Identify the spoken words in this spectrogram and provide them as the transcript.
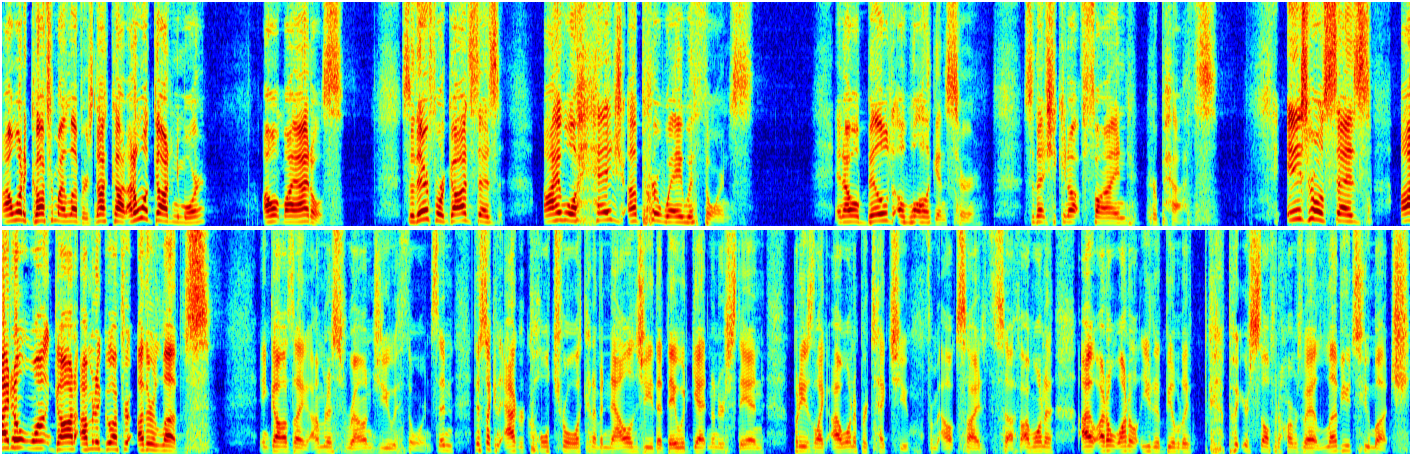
I want to go after my lovers, not God. I don't want God anymore. I want my idols. So therefore, God says, I will hedge up her way with thorns, and I will build a wall against her so that she cannot find her paths. Israel says, I don't want God. I'm going to go after other loves. And God's like, I'm going to surround you with thorns. And there's like an agricultural kind of analogy that they would get and understand. But he's like, I want to protect you from outside stuff. I want to, I, I don't want you to be able to put yourself in harm's way. I love you too much.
